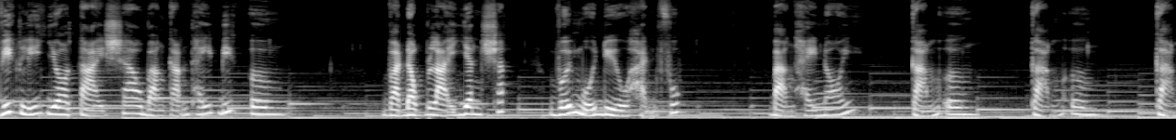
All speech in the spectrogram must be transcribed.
Viết lý do tại sao bạn cảm thấy biết ơn. Và đọc lại danh sách với mỗi điều hạnh phúc. Bạn hãy nói, cảm ơn cảm ơn cảm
